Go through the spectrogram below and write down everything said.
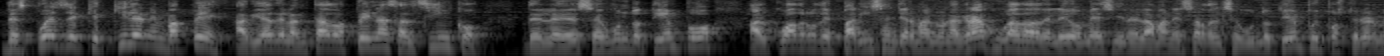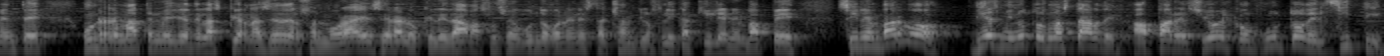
después de que Kylian Mbappé había adelantado apenas al 5 del eh, segundo tiempo al cuadro de París Saint Germain. Una gran jugada de Leo Messi en el amanecer del segundo tiempo y posteriormente un remate en medio de las piernas de Ederson Moraes era lo que le daba su segundo gol en esta Champions League a Kylian Mbappé. Sin embargo, 10 minutos más tarde apareció el conjunto del City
